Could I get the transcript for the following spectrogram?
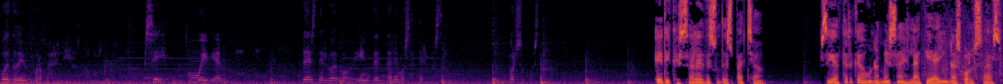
Puedo informarle. Sí, muy bien. Desde luego, intentaremos hacerlo así. Por supuesto. Eric sale de su despacho. Se acerca a una mesa en la que hay unas bolsas.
